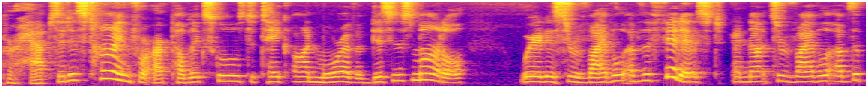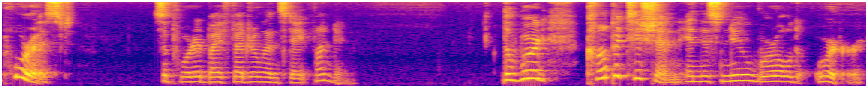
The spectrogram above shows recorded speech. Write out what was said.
perhaps it is time for our public schools to take on more of a business model where it is survival of the fittest and not survival of the poorest, supported by federal and state funding. The word competition in this new world order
